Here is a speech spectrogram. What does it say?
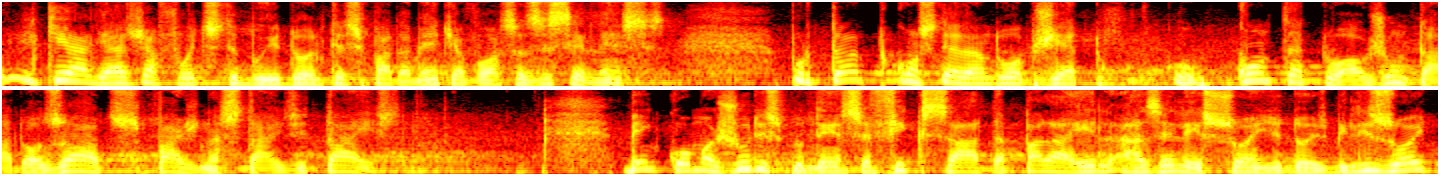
e que, aliás, já foi distribuído antecipadamente a Vossas Excelências. Portanto, considerando o objeto contratual juntado aos autos, páginas tais e tais, bem como a jurisprudência fixada para as eleições de 2018,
